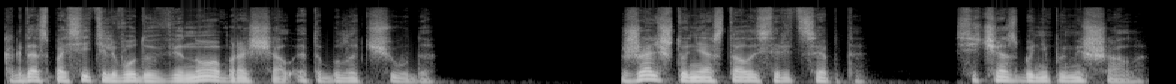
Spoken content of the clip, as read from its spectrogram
Когда Спаситель воду в вино обращал, это было чудо. Жаль, что не осталось рецепта. Сейчас бы не помешало.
